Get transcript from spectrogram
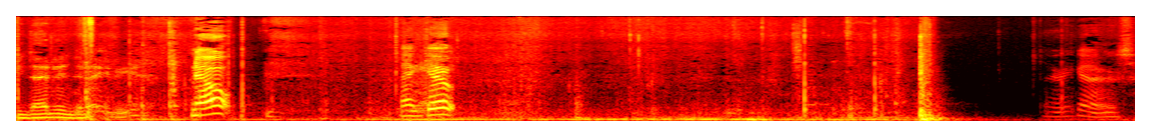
You that in today, do you? nope. Thank you. There he goes.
